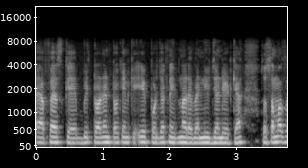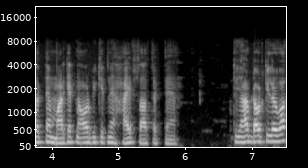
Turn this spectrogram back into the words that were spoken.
एफ़ एस के बिट टोरेंट टोकन के एक प्रोजेक्ट ने इतना रेवेन्यू जनरेट किया तो समझ सकते हैं मार्केट में और भी कितने हाइप्स आ सकते हैं। तो यहाँ डाउट क्लियर हुआ।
